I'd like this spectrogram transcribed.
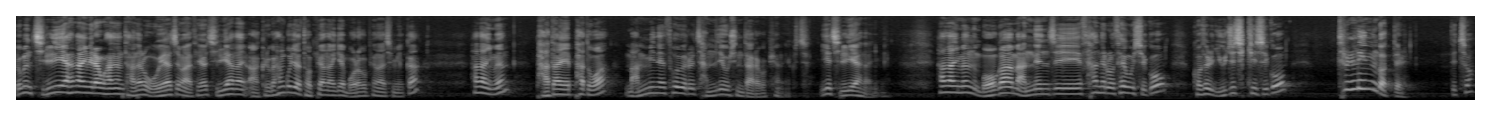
여러분 진리의 하나님이라고 하는 단어를 오해하지 마세요. 진리 하나님 아 그리고 한 구절 더 표현하게 뭐라고 표현하십니까? 하나님은 바다의 파도와 만민의 소유를 잠재우신다라고 표현해요. 그렇죠? 이게 진리의 하나님이에요. 하나님은 뭐가 맞는지 산으로 세우시고 그것을 유지시키시고 틀린 것들 그렇죠?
